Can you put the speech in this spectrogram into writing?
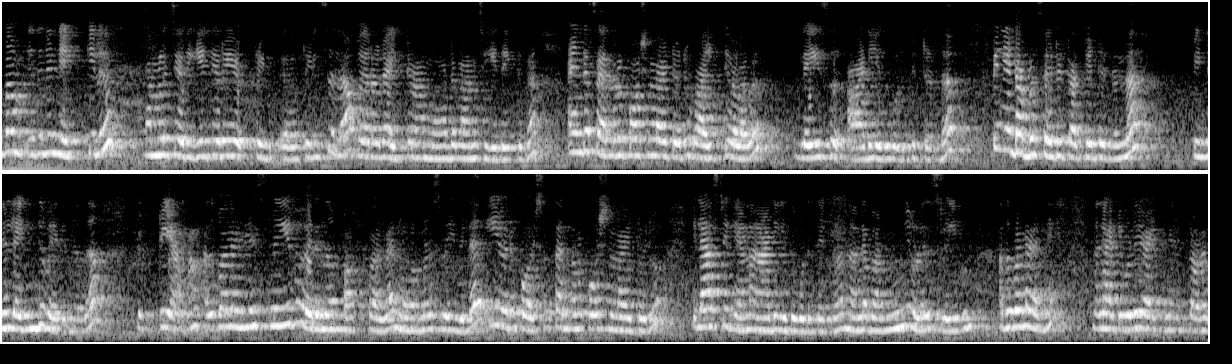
അപ്പം ഇതിന് നെക്കിൽ നമ്മൾ ചെറിയ ചെറിയ ഫ്രിൽസ് അല്ല വേറൊരു ഐറ്റം മോഡലാണ് ചെയ്തേക്കുന്നത്. അതിന്റെ സെൻട്രൽ പോർഷനിലായിട്ട് ഒരു വൈറ്റ് കളർ ലേസ് ആഡ് ചെയ്ത് കൊടുത്തിട്ടുണ്ട്. പിന്നെ ഡബിൾ സൈഡ് ടക്കിട്ടിട്ടുണ്ട് പിന്നെ ലെങ്ത് വരുന്നത് ഫിഫ്റ്റി ആണ് അതുപോലെ തന്നെ സ്ലീവ് വരുന്ന പഫ് അല്ല നോർമൽ സ്ലീവിൽ ഈ ഒരു പോർഷൻ സെൻട്രൽ പോർഷനിലായിട്ടൊരു ഇലാസ്റ്റിക് ആണ് ആഡ് ചെയ്ത് കൊടുത്തേക്കുന്നത്. നല്ല ഭംഗിയുള്ള സ്ലീവും അതുപോലെ തന്നെ നല്ല അടിപൊളിയായിട്ട് ഇത്തവണ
